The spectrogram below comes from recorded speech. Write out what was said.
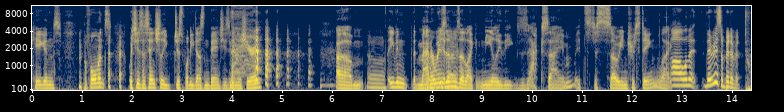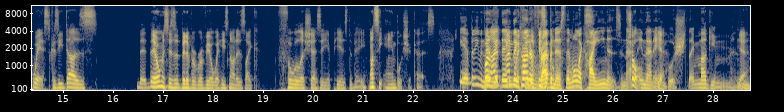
Keoghan's performance, which is essentially just what he does in Banshees of Inisherin. Um, Uh, even the mannerisms are like nearly the exact same. It's just so interesting. Like, oh well, there, there is a bit of a twist because he does. There, there almost is a bit of a reveal where he's not as like foolish as he appears to be once the ambush occurs. yeah, but even But then, I- they're, they're with you, kind the of ravenous. They're more like hyenas in that Sure, in that yeah. ambush. They mug him, and Yeah.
